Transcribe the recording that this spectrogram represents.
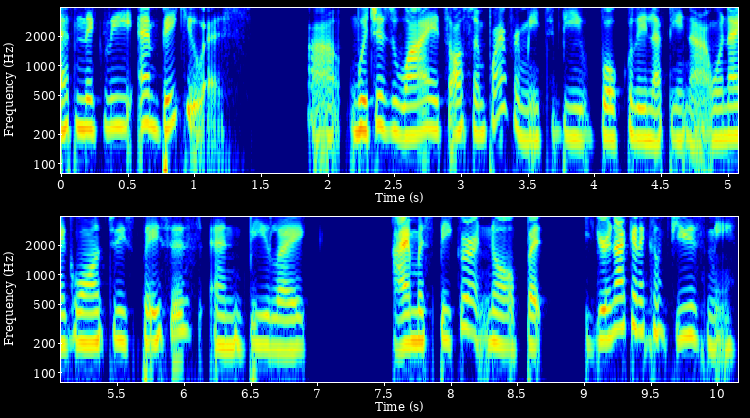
ethnically ambiguous, uh, which is why it's also important for me to be vocally Latina. When I go on to these places and be like, I'm a speaker, no, but you're not going to confuse me.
